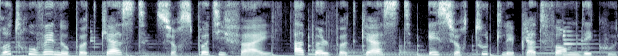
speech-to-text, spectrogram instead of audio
Retrouvez nos podcasts sur Spotify, Apple Podcasts et sur toutes les plateformes d'écoute.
